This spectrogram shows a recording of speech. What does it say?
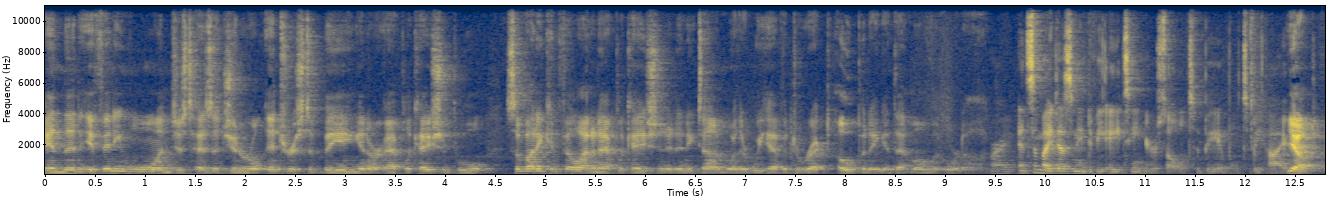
And then if anyone just has a general interest of being in our application pool, somebody can fill out an application at any time, whether we have a direct opening at that moment or not. Right. And somebody doesn't need to be 18 years old to be able to be hired. Yeah.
